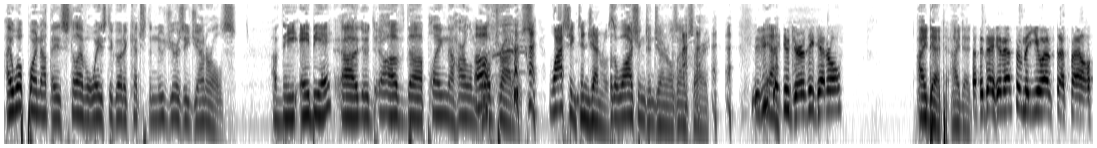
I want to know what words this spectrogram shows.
I will point out they still have a ways to go to catch the New Jersey Generals Of the ABA? uh, of the playing the Harlem Oh. Globetrotters. Washington Generals. the Washington Generals. I'm sorry. Did you Yeah. say New Jersey Generals? I did. I did. That's from the USFL.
